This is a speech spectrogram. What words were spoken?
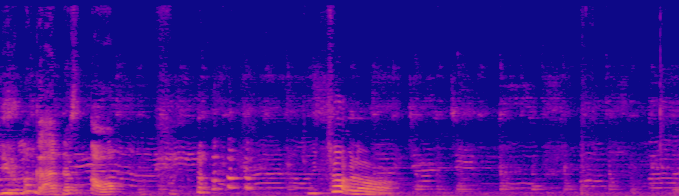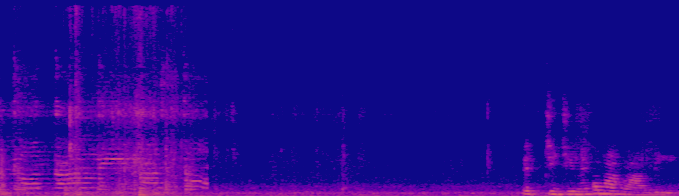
Di rumah nggak ada stok. cocok loh eh cincinnya kok malah lali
